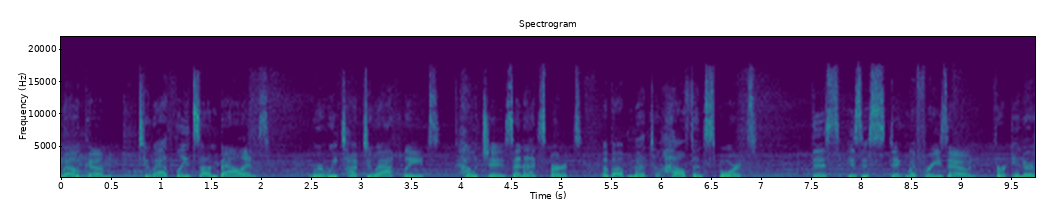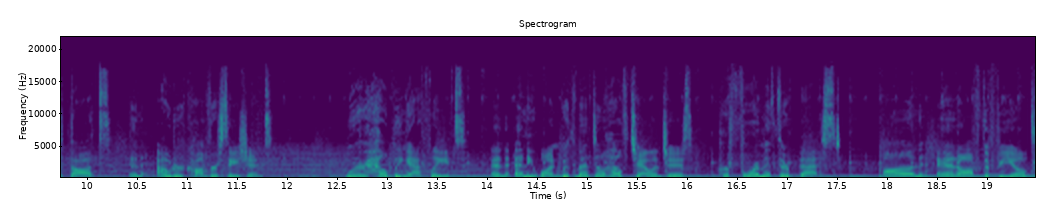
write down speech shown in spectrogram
Welcome to Athletes on Balance, where we talk to athletes, coaches, and experts about mental health and sports. This is a stigma free zone for inner thoughts and outer conversations. We're helping athletes and anyone with mental health challenges perform at their best, on and off the field.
